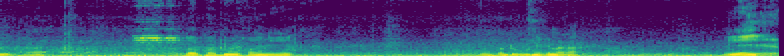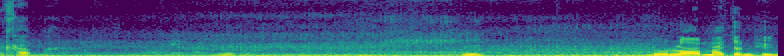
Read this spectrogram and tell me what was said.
ดูนะเรามาดูทางนี้เรามาดูนี่นะ นี่ครับนี่นี่ดูล้อมมาจนถึง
